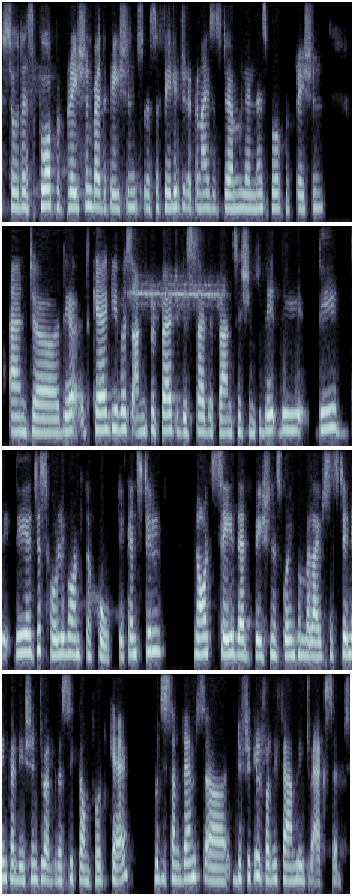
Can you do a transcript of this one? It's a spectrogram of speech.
so there's poor preparation by the patients. There's a failure to recognize it's terminal illness, poor preparation, and uh, the caregivers unprepared to decide the transition. So they, they they they they are just holding on to the hope. They can still not say that patient is going from a life sustaining condition to aggressive comfort care which is sometimes uh, difficult for the family to accept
